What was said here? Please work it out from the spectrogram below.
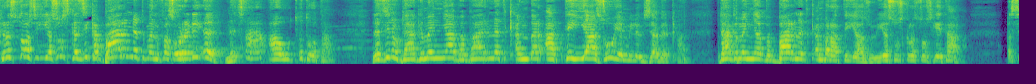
ክርስቶስ ኢየሱስ ከዚህ ከባርነት መንፈስ already ነፃ አውጥቶታል። ለዚህ ነው ዳግመኛ በባርነት ቀንበር አትያዙ የሚለው እግዚአብሔር ቃል። ዳግመኛ በባርነት ቀንበር አትያዙ። ኢየሱስ ክርስቶስ ጌታ እስቲ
